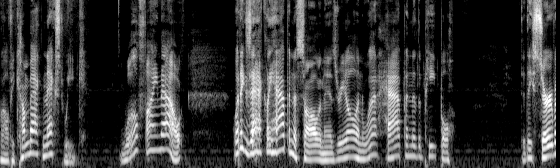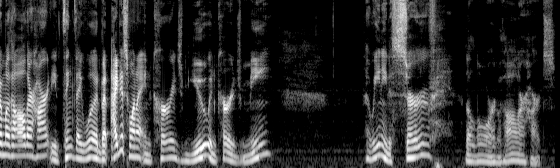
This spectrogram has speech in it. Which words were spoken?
Well, if you come back next week, we'll find out what exactly happened to Saul and Israel and what happened to the people. Did they serve him with all their heart? You'd think they would, but I just want to encourage you, encourage me, that we need to serve the Lord with all our hearts.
